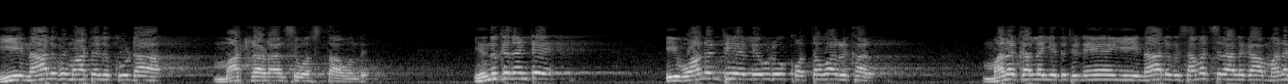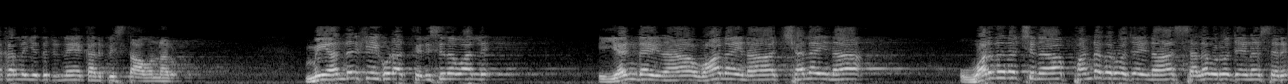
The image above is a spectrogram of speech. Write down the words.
ఈ నాలుగు మాటలు కూడా మాట్లాడాల్సి వస్తా ఉంది. ఎందుకనంటే ఈ వాలంటీర్లు ఎవరు? కొత్తవారు కారు. మన కళ్ళ ఎదుటనే ఈ నాలుగు సంవత్సరాలుగా మన కళ్ళ ఎదుటనే కనిపిస్తా ఉన్నారు. మీ అందరికీ కూడా తెలిసిన వాళ్ళే. ఎండైనా వానైనా చలైనా వరదనొచ్చినా పండగ రోజైనా సెలవు రోజైనా సరే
